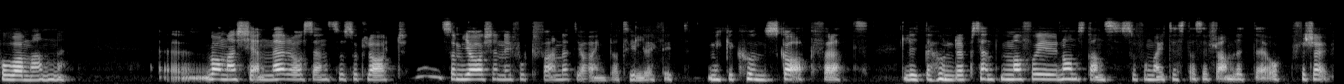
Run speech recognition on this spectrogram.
på vad man, eh, vad man känner och sen så såklart som jag känner fortfarande att jag inte har tillräckligt mycket kunskap för att lita 100 procent. Men man får ju någonstans så får man ju testa sig fram lite och försöka.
